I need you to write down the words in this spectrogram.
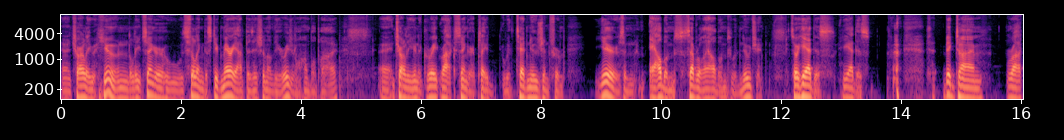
And Charlie Huhn, the lead singer, who was filling the Steve Marriott position of the original Humble Pie. And Charlie Huhn, a great rock singer, played with Ted Nugent for years and albums, several albums with Nugent. So he had this, he had this big time rock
